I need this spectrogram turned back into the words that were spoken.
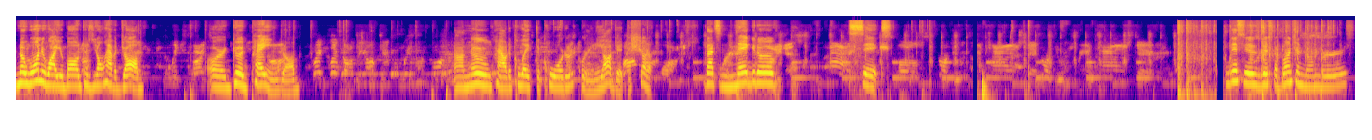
No wonder why you're bald because you don't have a job or a good paying job. I know how to collect a quarter or any object. Just shut up. That's negative six. This is just a bunch of numbers.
